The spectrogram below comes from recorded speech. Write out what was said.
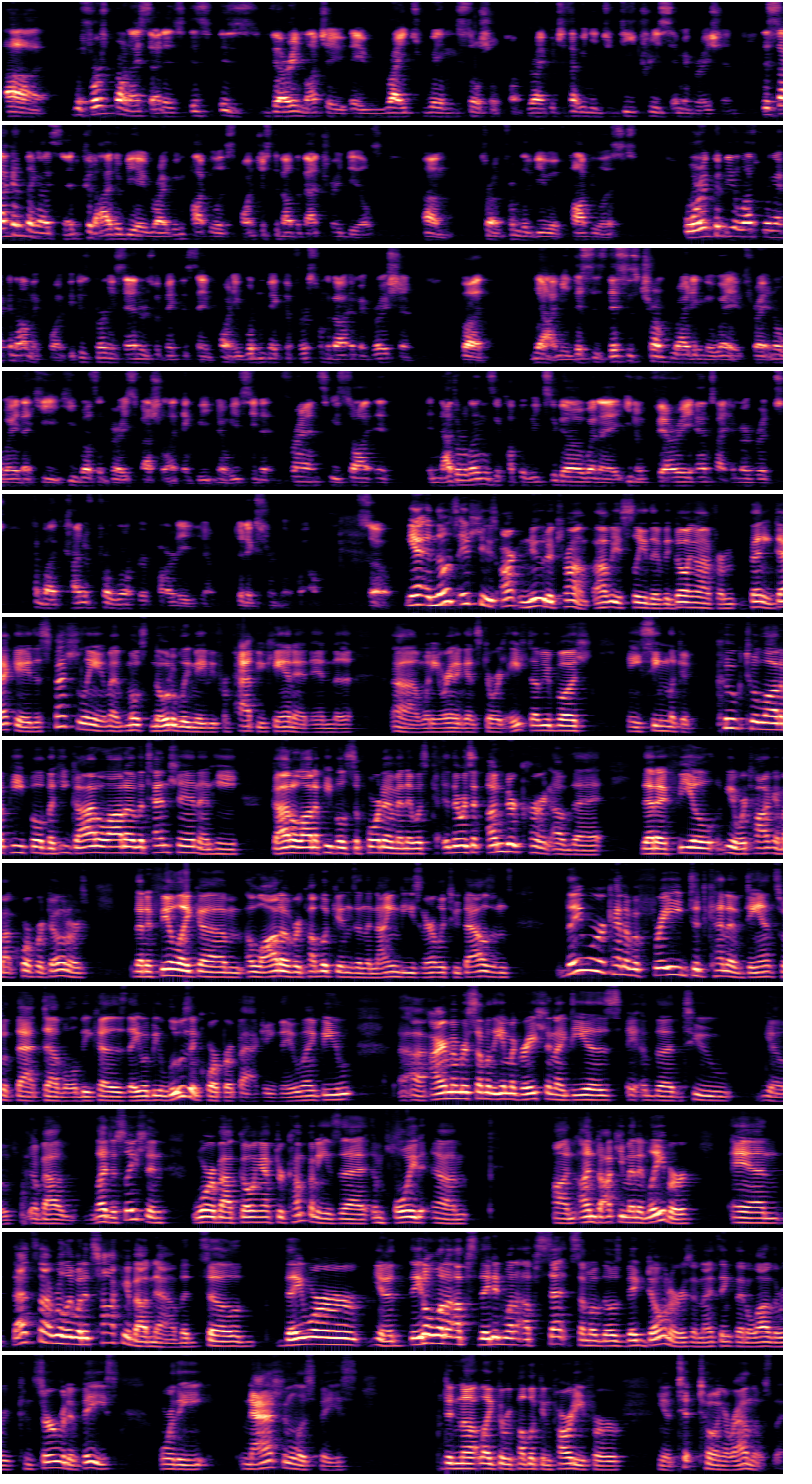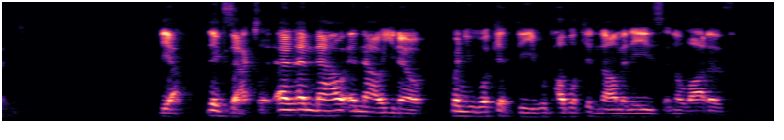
uh, the first point I said is is is very much a, a right wing social point, right? Which is that we need to decrease immigration. The second thing I said could either be a right wing populist point, just about the bad trade deals, um, from from the view of populists, or it could be a left wing economic point because Bernie Sanders would make the same point. He wouldn't make the first one about immigration, but yeah, I mean this is this is Trump riding the waves, right? In a way that he he wasn't very special. I think we you know we've seen it in France, we saw it in Netherlands a couple weeks ago when a you know very anti-immigrant but kind of pro-worker party you know did extremely well. So yeah, and those issues aren't new to Trump. Obviously, they've been going on for many decades, especially most notably maybe from Pat Buchanan in the uh, when he ran against George H. W. Bush. He seemed like a kook to a lot of people, but he got a lot of attention and he got a lot of people to support him. And it was there was an undercurrent of that that I feel you know we're talking about corporate donors that I feel like um, a lot of Republicans in the 90s and early 2000s they were kind of afraid to kind of dance with that devil because they would be losing corporate backing. They might be. Uh, I remember some of the immigration ideas uh, the to you know about legislation were about going after companies that employed um, on undocumented labor, and that's not really what it's talking about now. But so they were, you know, they don't want to ups, they didn't want to upset some of those big donors, and I think that a lot of the conservative base or the nationalist base did not like the Republican Party for you know tiptoeing around those things. Yeah, exactly. And and now and now you know when you look at the Republican nominees in a lot of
